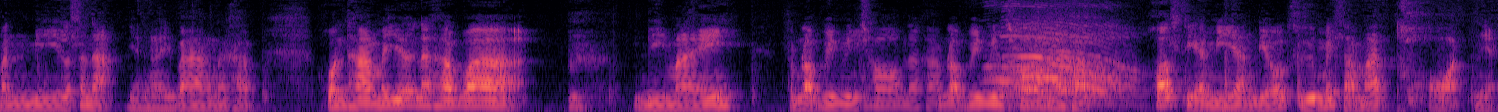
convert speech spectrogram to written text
มันมีลักษณะยังไงบ้างนะครับ คนถามมาเยอะนะครับว่าดีไหมสำหรับวินวินชอบนะครับสำหรับวินวินชอบนะครับข้อเสียมีอย่างเดียวก็คือไม่สามารถถอดเนี่ย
